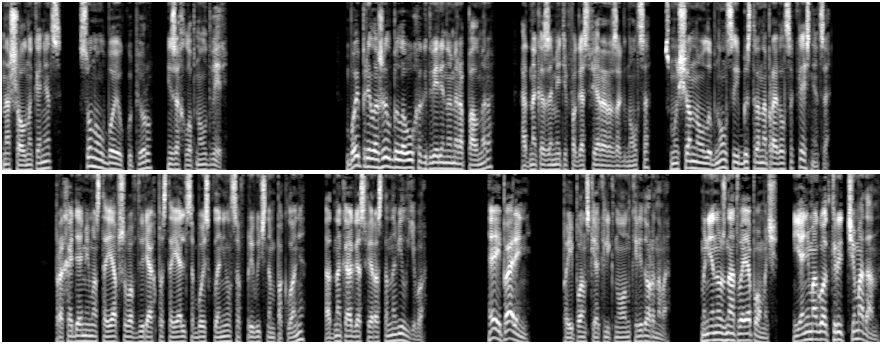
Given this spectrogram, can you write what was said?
нашел, наконец, сунул Бою купюру и захлопнул дверь. Бой приложил было ухо к двери номера Палмера, однако, заметив агосфера, разогнулся, смущенно улыбнулся и быстро направился к лестнице. Проходя мимо стоявшего в дверях постояльца, Бой склонился в привычном поклоне, однако агосфер остановил его. «Эй, парень!» — по-японски окликнул он коридорного. «Мне нужна твоя помощь. Я не могу открыть чемодан».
